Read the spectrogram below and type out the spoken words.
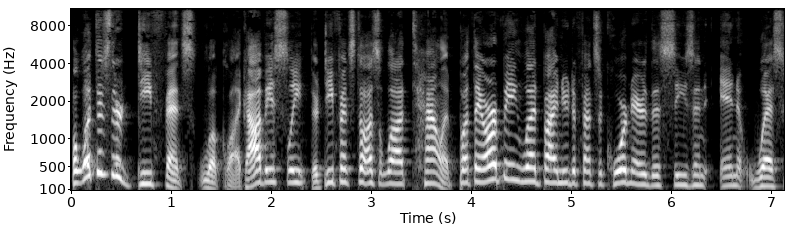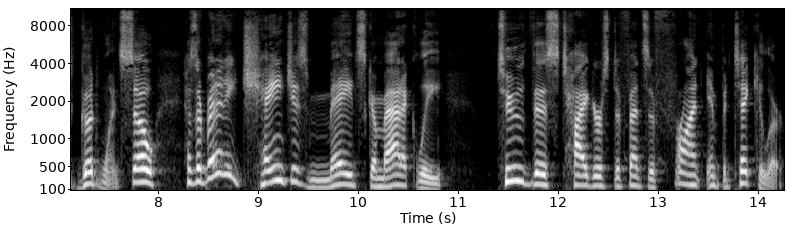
But what does their defense look like? Obviously, their defense still has a lot of talent, but they are being led by a new defensive coordinator this season in Wes Goodwin. So, has there been any changes made schematically to this Tigers defensive front in particular?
